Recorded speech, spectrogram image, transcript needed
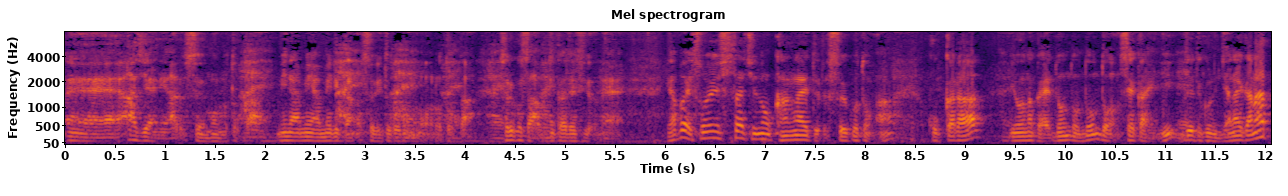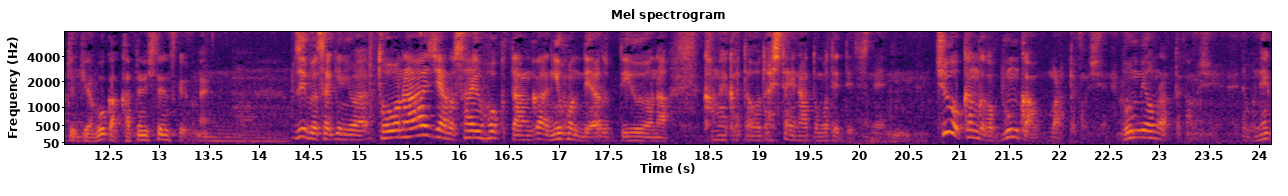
えー、アジアにあるそういうものとか、はい、南アメリカのそういうところのものとか、それこそアフリカですよね、やっぱりそういう人たちの考えてるそういうことが、ここから世の中へどんどんどんどん世界に出てくるんじゃないかなっていう気は僕は勝手にしてるんですけどね。ずいぶん先には東南アジアの最北端が日本であるっていうような考え方を出したいなと思っててですね、うん、中国韓国は文化をもらったかもしれない。文明をもらったかもしれない。でも根っ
